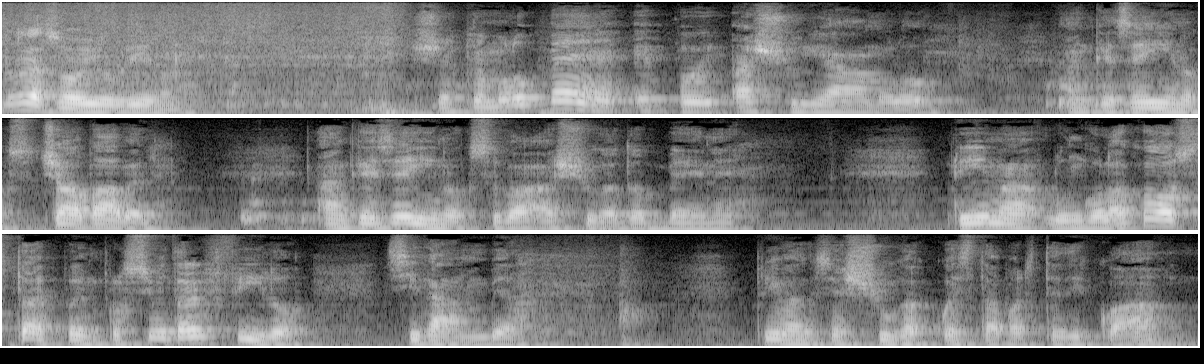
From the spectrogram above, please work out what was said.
Il rasoio prima. Sciacquiamolo bene e poi asciughiamolo. Anche se inox ciao Pavel. Anche se inox va asciugato bene. Prima lungo la costa e poi in prossimità del filo si cambia. Prima che si asciuga questa parte di qua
